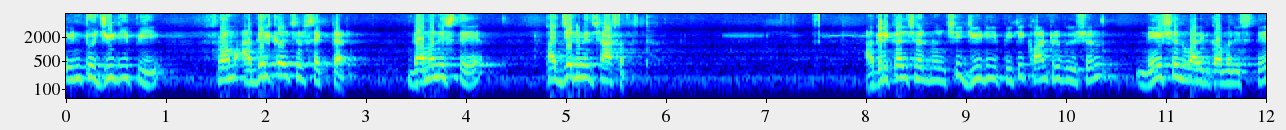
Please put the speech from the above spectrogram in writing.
into GDP from agriculture sector గమనిస్తే పద్దెనిమిది శాతం. అగ్రికల్చర్ నుంచి జీడిపికి కాంట్రిబ్యూషన్ నేషన్ వైడ్ గమనిస్తే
